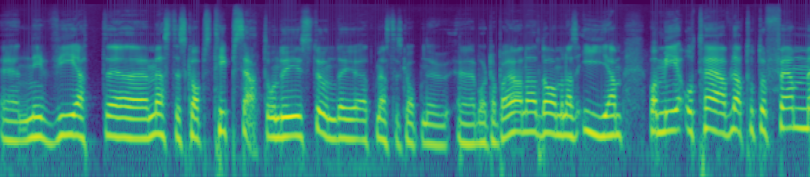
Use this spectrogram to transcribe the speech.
Eh, ni vet eh, mästerskapstipset och det stundar ju ett mästerskap nu eh, borta på öarna. Damernas EM. Var med och tävla. Toto 5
